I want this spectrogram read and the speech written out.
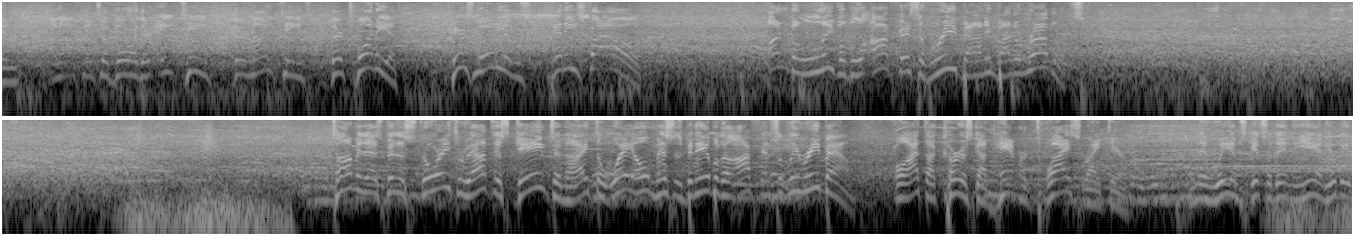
an offensive board. They're 18th. They're 19th. They're 20th. Here's Williams, and he's fouled. Unbelievable offensive rebounding by the Rebels. Tommy, that's been a story throughout this game tonight, the way Ole Miss has been able to offensively rebound. Oh, I thought Curtis got hammered twice right there. And then Williams gets it in the end. He'll be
